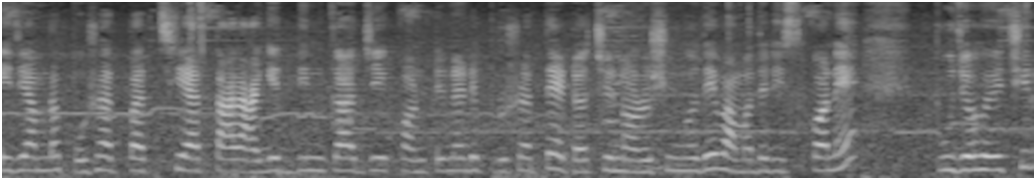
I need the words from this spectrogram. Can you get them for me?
এই যে আমরা প্রসাদ পাচ্ছি, আর তার আগের দিনকার যে কন্টেনারে প্রসাদটা, এটা হচ্ছে নরসিংহদেব আমাদের ইস্কনে পুজো হয়েছিল,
